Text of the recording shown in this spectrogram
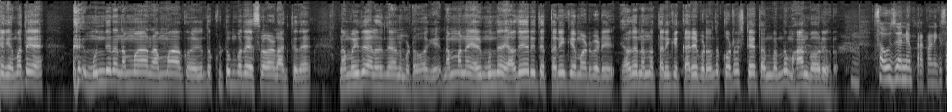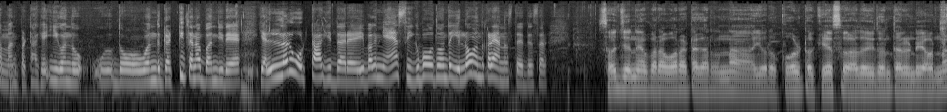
ಈಗ ಮತ್ತೆ ಮುಂದಿನ ನಮ್ಮ ನಮ್ಮ ಇದು ಕುಟುಂಬದ ಹೆಸರುಗಳಾಗ್ತಿದೆ ನಮ್ಮ ಇದು ಅಂದ್ಬಿಟ್ಟು ಹೋಗಿ ನಮ್ಮನ್ನು ಮುಂದೆ ಯಾವುದೇ ರೀತಿ ತನಿಖೆ ಮಾಡಬೇಡಿ ಯಾವುದೇ ನಮ್ಮ ತನಿಖೆ ಕರಿಬೇಡಿ ಅಂತ ಕೊಟ್ಟರೆ ಸ್ಟೇ ತಂದು ಬಂದು ಮಹಾನ್ ಭಾವರು ಇವರು. ಸೌಜನ್ಯ ಪ್ರಕರಣಕ್ಕೆ ಸಂಬಂಧಪಟ್ಟ ಹಾಗೆ ಈಗೊಂದು ಒಂದು ಒಂದು ಗಟ್ಟಿತನ ಬಂದಿದೆ. ಎಲ್ಲರೂ ಒಟ್ಟಾಗಿದ್ದಾರೆ. ಇವಾಗ ನ್ಯಾಯ ಸಿಗಬಹುದು ಅಂತ ಎಲ್ಲೋ ಒಂದು ಕಡೆ ಅನಿಸ್ತಾ ಇದೆ ಸರ್. ಸೌಜನ್ಯ ಪರ ಹೋರಾಟಗಾರರನ್ನ ಇವರು ಕೋರ್ಟು ಕೇಸು ಅದು ಇದು ಅಂತ ನೋಡಿ ಅವ್ರನ್ನ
